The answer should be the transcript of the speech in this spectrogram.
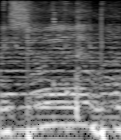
Me show you the world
